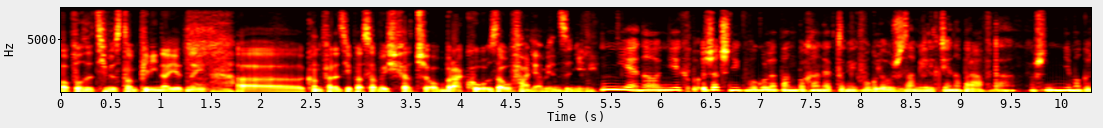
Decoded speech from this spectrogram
opozycji wystąpili na jednej e, konferencji prasowej świadczy o braku zaufania między nimi. Nie, no niech rzecznik w ogóle, pan Bochenek, to niech w ogóle już zamilknie, naprawdę. Już nie mogę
